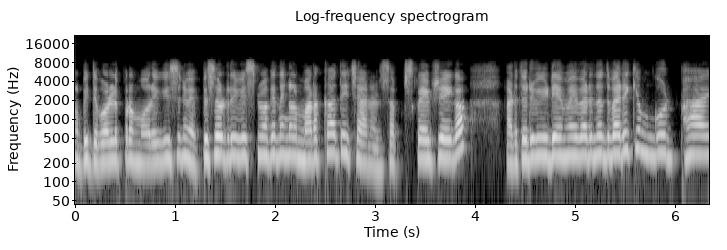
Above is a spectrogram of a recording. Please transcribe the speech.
അപ്പൊ ഇതുപോലെ പ്രൊമോ റിവ്യൂസിനും എപ്പിസോഡ് റിവ്യൂസിനും ഒക്കെ നിങ്ങൾ മറക്കാത്ത ഈ ചാനൽ സബ്സ്ക്രൈബ് ചെയ്യുക. അടുത്തൊരു വീഡിയോയുമായി വരുന്നത് വരയ്ക്കും. ഗുഡ് ബൈ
